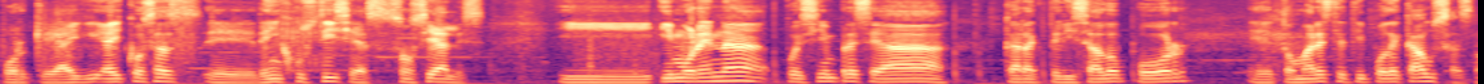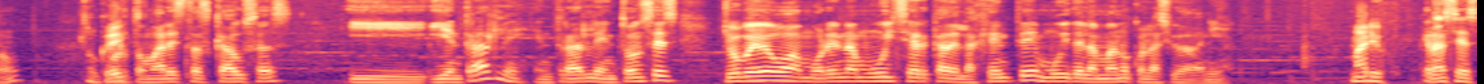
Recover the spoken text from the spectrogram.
porque hay, hay cosas de injusticias sociales. Y, y Morena pues siempre se ha caracterizado por eh, tomar este tipo de causas, ¿no? Por tomar estas causas y, y entrarle, entrarle. Entonces yo veo a Morena muy cerca de la gente, muy de la mano con la ciudadanía. Mario. Gracias.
